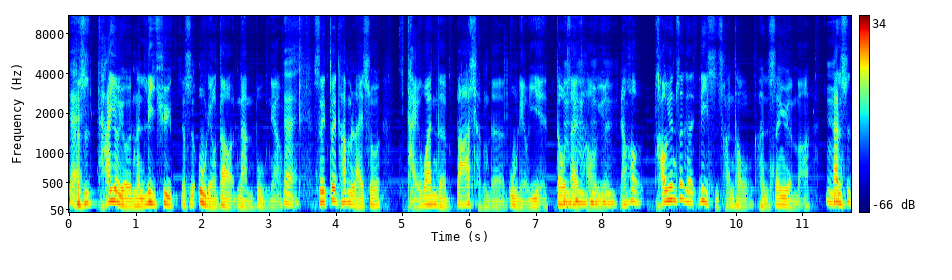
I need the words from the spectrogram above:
可是他又有能力去就是物流到南部那样，对，所以对他们来说，台湾的八成的物流业都在桃园。然后桃园这个历史传统很深远嘛，但是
